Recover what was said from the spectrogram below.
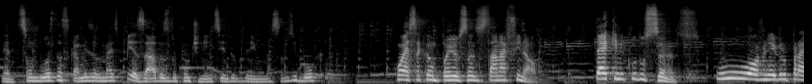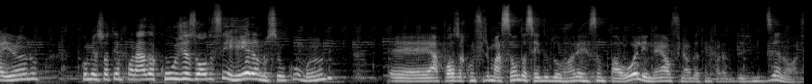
Né? São duas das camisas mais pesadas do continente, sem dúvida nenhuma, Santos e Boca. Com essa campanha, o Santos está na final. Técnico do Santos. O Alvinegro Praiano começou a temporada com o Gesualdo Ferreira no seu comando, é, após a confirmação da saída do Roger Sampaoli, né, ao final da temporada de 2019.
